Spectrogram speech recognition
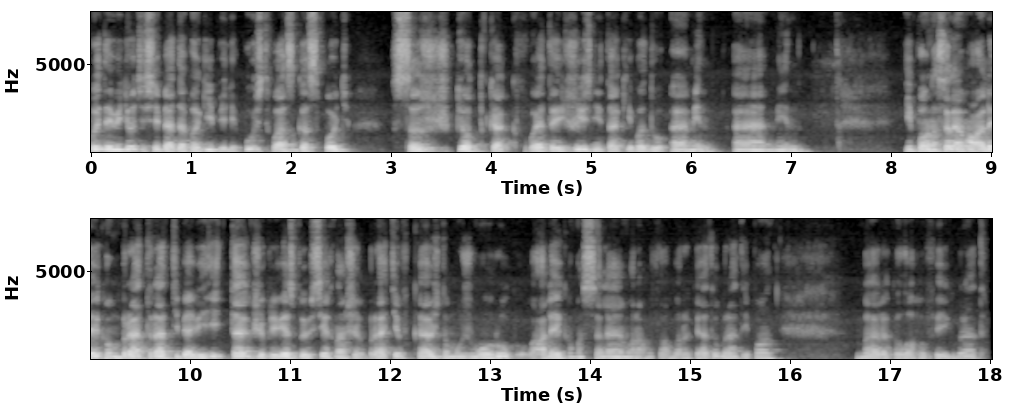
Вы доведете себя до погибели, пусть вас Господь сожгет как в этой жизни, так и в аду. Амин. Амин. Ипон, ассаляму алейкум, брат, рад тебя видеть. Также приветствую всех наших братьев, каждому жму руку. Алейкум ассаляму, рамтла баракату, брат Ипон. Барак Аллаху фейк, брат.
